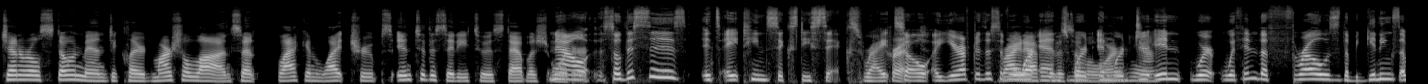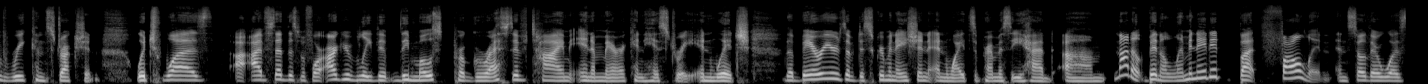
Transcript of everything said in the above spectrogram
General Stoneman declared martial law and sent black and white troops into the city to establish Now, order. Uh, so this is it's 1866, right? Correct. So a year after the Civil Right War ends, we're, Civil and we're do- yeah. in we're within the throes, the beginnings of Reconstruction, which was I've said this before, arguably the, the most progressive time in American history, in which the barriers of discrimination and white supremacy had um, not been eliminated, but fallen. And so there was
